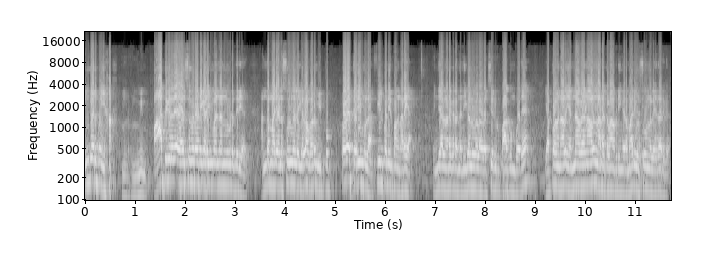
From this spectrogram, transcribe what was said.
எங்கே இருப்போம் பார்த்துக்கிறதே வருஷம் ஒரு வாட்டி கிடைக்குமா என்னன்னு கூட தெரியாது. அந்த மாதிரியான சூழ்நிலைகள்லாம் வரும். இப்போ தெரியுமில்ல ஃபீல் பண்ணியிருப்பாங்க நிறையா. இந்தியாவில் நடக்கிற அந்த நிகழ்வுகளை வச்சு இருக்கு பார்க்கும்போதே எப்போ வேணாலும் என்ன வேணாலும் நடக்கலாம் அப்படிங்கிற மாதிரி ஒரு சூழ்நிலை தான் இருக்கு.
